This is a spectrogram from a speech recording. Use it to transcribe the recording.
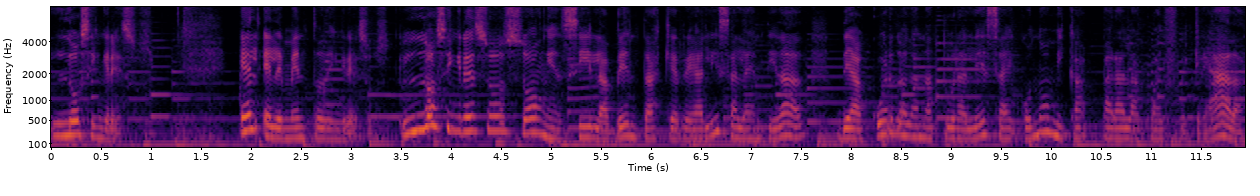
los ingresos. El elemento de ingresos. Los ingresos son en sí las ventas que realiza la entidad de acuerdo a la naturaleza económica para la cual fue creada.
